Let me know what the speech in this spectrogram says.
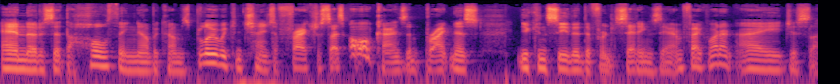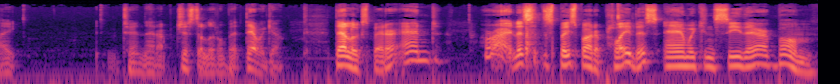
And notice that the whole thing now becomes blue. We can change the fracture size, all kinds of brightness. You can see the different settings there. In fact, why don't I just like turn that up just a little bit? There we go. That looks better. And all right, let's hit the spacebar to play this, and we can see there, boom,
